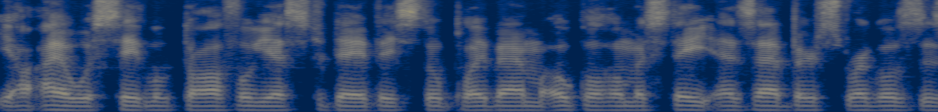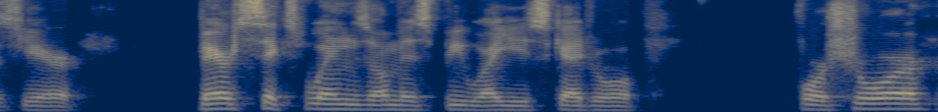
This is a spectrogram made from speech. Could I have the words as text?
Yeah, Iowa State looked awful yesterday. They still play them. Oklahoma State has had their struggles this year. Their six wins on this BYU schedule for sure.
